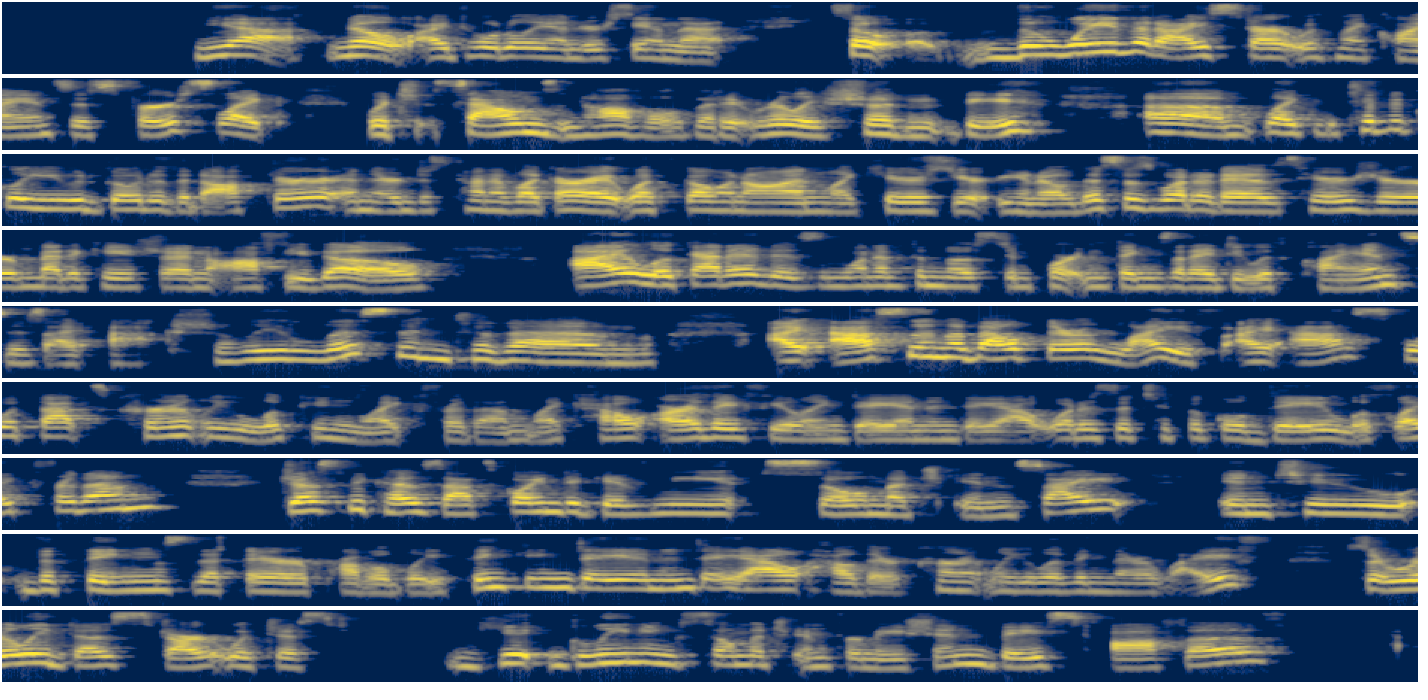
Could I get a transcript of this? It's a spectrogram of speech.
Yeah, no, I totally understand that. So the way that I start with my clients is first, like, which sounds novel, but it really shouldn't be. Um, like typically you would go to the doctor and they're just kind of like, all right, what's going on? Like, here's your, you know, this is what it is. Here's your medication. Off you go. I look at it as one of the most important things that I do with clients is I actually listen to them. I ask them about their life. I ask what that's currently looking like for them. Like how are they feeling day in and day out? What does a typical day look like for them? Just because that's going to give me so much insight into the things that they're probably thinking day in and day out, how they're currently living their life. So it really does start with just get gleaning so much information based off of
